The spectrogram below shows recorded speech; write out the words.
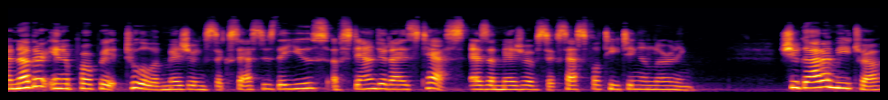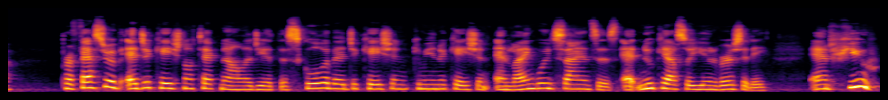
Another inappropriate tool of measuring success is the use of standardized tests as a measure of successful teaching and learning. Sugata Mitra, professor of educational technology at the School of Education, Communication, and Language Sciences at Newcastle University, and phew,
